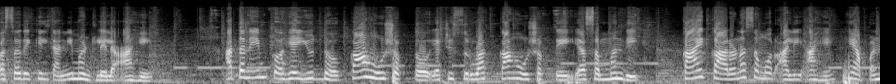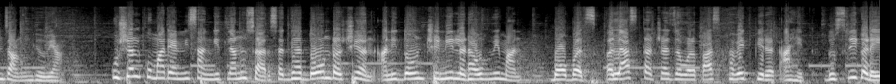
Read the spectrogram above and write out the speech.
असं देखील त्यांनी म्हटलेलं आहे. आता नेमकं हे युद्ध का होऊ शकतं? याची सुरुवात का होऊ शकते? या संबंधी काय कारणं समोर आली आहे हे आपण जाणून घेऊया. कुशल कुमार यांनी सांगितल्यानुसार सध्या दोन रशियन आणि दोन चीनी लढाऊ विमान बॉबर्स अलास्काच्या जवळपास हवेत फिरत आहेत. दुसरीकडे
